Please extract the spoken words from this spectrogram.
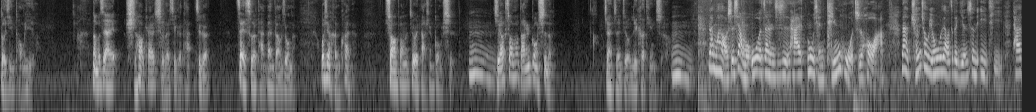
都已经同意了。那么在十号开始的这个谈这个再次的谈判当中呢，我想很快呢，双方就会达成共识。嗯，只要双方达成共识呢。战争就立刻停止了。嗯，那么老师，像我们乌俄战是它目前停火之后啊，那全球原物料这个延伸的议题，它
